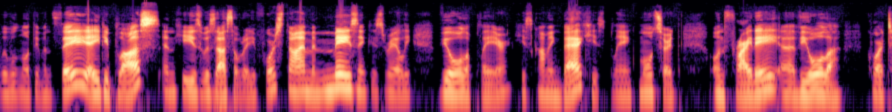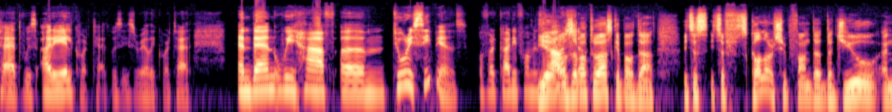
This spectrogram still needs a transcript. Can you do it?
we will not even say, 80 plus, and he is with us already first time. Amazing Israeli viola player. He's coming back. He's playing Mozart on Friday, uh, viola quartet with Ariel Quartet, with Israeli quartet. And then we have um, two recipients of Arkady Fomin Yeah, I was about to ask about that. It's a it's a scholarship fund that, that you and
